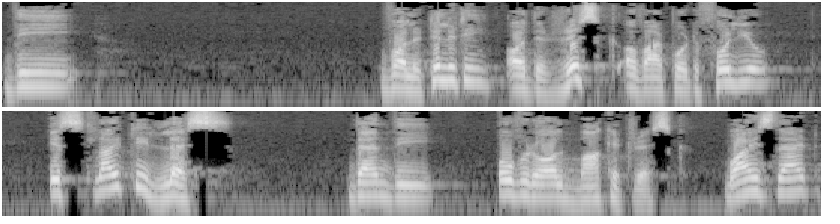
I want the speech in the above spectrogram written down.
the volatility or the risk of our portfolio is slightly less than the overall market risk. Why is that?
